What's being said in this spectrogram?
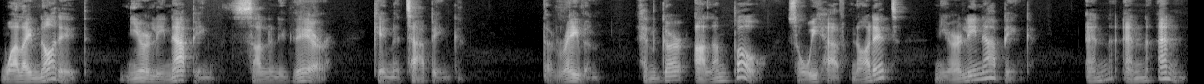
While I nodded, nearly napping, suddenly there came a tapping. The Raven, Edgar Allan Poe. So we have nodded, nearly napping. N, N, N.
